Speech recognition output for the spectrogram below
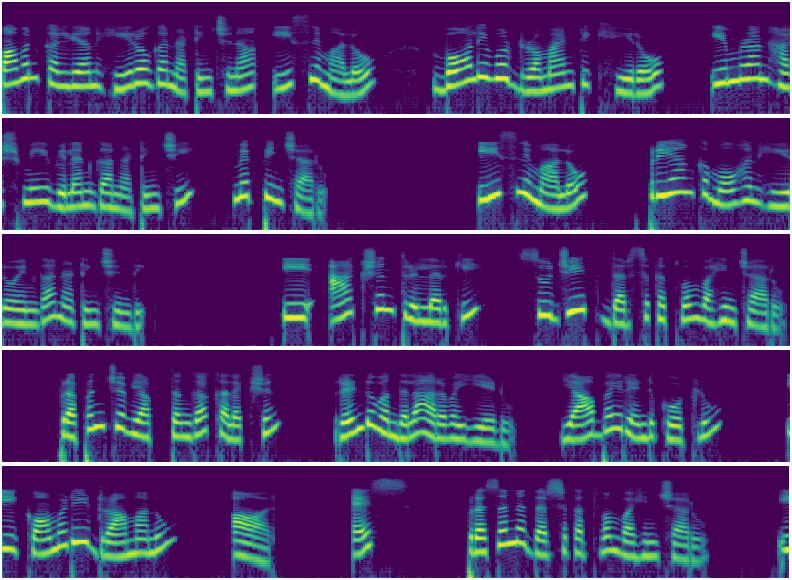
Pawan Kalyan హీరోగా నటించిన ఈ సినిమాలో బాలీవుడ్ రొమాంటిక్ హీరో ఇమ్రాన్ హష్మీ విలన్గా నటించి మెప్పించారు. ఈ సినిమాలో ప్రియాంక మోహన్ హీరోయిన్గా నటించింది. ఈ యాక్షన్ థ్రిల్లర్కి సుజీత్ దర్శకత్వం వహించారు. ప్రపంచవ్యాప్తంగా కలెక్షన్ రెండు వందల అరవై ఏడు యాభై రెండు కోట్లు ఈ కామెడీ డ్రామాను ఆర్. ఎస్. ప్రసన్న దర్శకత్వం వహించారు. ఈ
